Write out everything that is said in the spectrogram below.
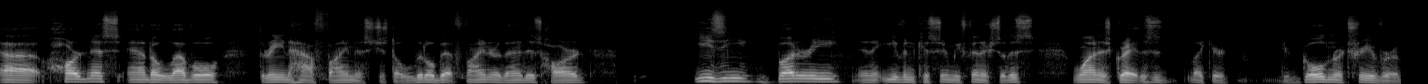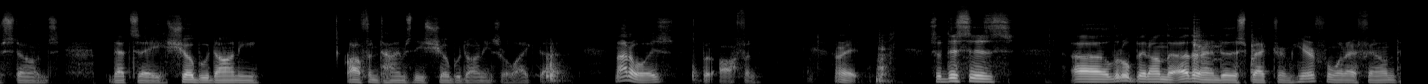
uh, hardness and a level three and a half fineness, just a little bit finer than it is hard. Easy, buttery, and an even Kasumi finish. So this one is great. This is like your your golden retriever of stones. That's a Shobudani. Oftentimes these Shobudanis are like that. Not always, but often. All right, so this is a little bit on the other end of the spectrum here from what I found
